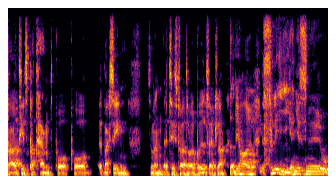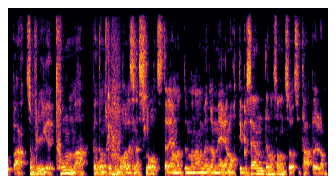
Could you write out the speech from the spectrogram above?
förtidspatent på, på ett vaccin som en, ett tyskt företag håller på att utveckla. Vi har flygen just nu i Europa som flyger tomma för att de ska få behålla sina slots. Där det är om att man använder dem mer än 80 procent eller något sånt så, så tappar du dem.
